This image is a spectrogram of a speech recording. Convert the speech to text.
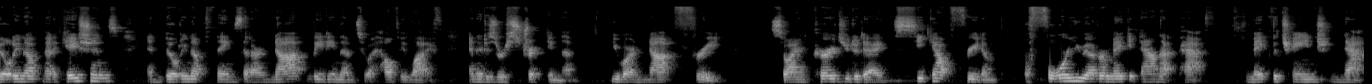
building up medications and building up things that are not leading them to a healthy life and it is restricting them. You are not free. So I encourage you today, seek out freedom before you ever make it down that path. Make the change now.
